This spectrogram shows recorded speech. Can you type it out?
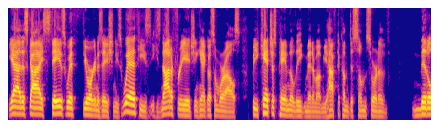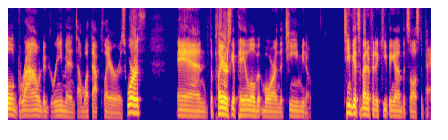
yeah, this guy stays with the organization he's with. He's he's not a free agent. He can't go somewhere else. But you can't just pay him the league minimum. You have to come to some sort of middle ground agreement on what that player is worth. And the players get paid a little bit more, and the team, you know, team gets a benefit of keeping him, but still has to pay.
